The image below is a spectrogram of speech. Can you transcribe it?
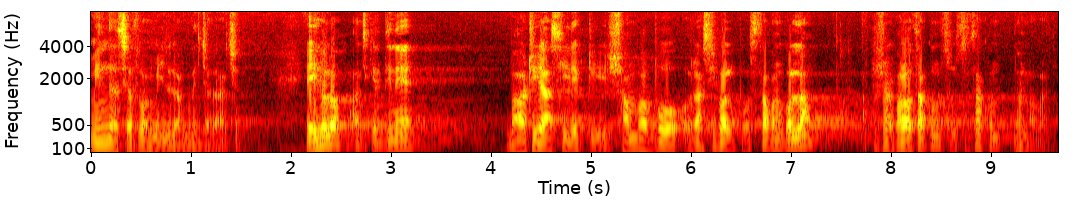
মিন অথবা মিন লগ্নের যারা আছেন। এই হলো আজকের দিনে বারোটি রাশির একটি সম্ভাব্য রাশিফল উপস্থাপন করলাম। আপনার সবাই ভালো থাকুন, সুস্থ থাকুন, ধন্যবাদ।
